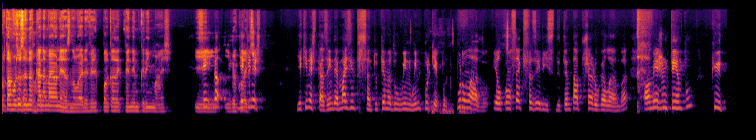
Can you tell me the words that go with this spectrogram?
Estamos dois a navegar na maionese, não era? Ver qual é que pendem um bocadinho mais. E, Sim, não, e, e, aqui neste, e aqui neste caso ainda é mais interessante o tema do win-win, porquê? Porque por um lado ele consegue fazer isso de tentar puxar o Galamba, ao mesmo tempo que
